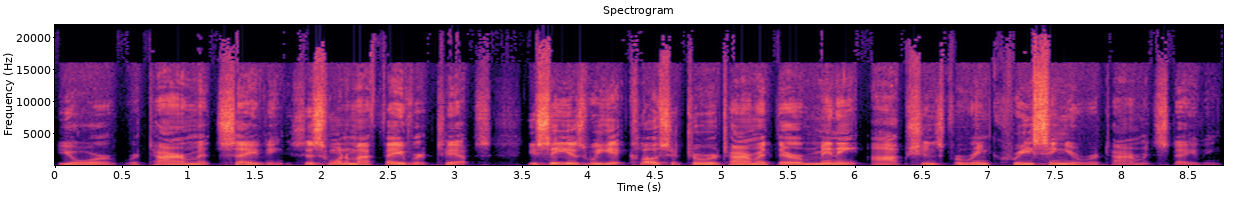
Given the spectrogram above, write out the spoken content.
your retirement savings. This is one of my favorite tips. You see, as we get closer to retirement, there are many options for increasing your retirement savings,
